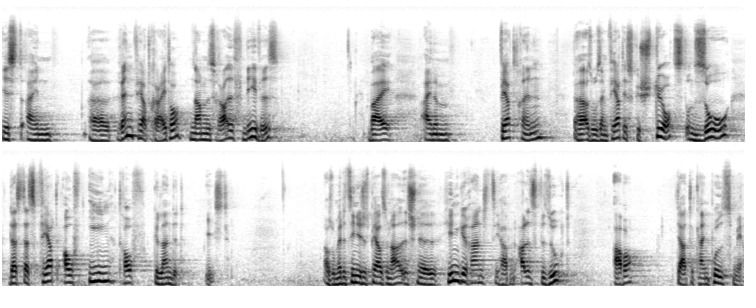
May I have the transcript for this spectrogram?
ist ein äh, Rennpferdreiter namens Ralf Neves bei einem Pferdrennen, äh, also sein Pferd ist gestürzt und so, dass das Pferd auf ihn drauf gelandet ist. Also medizinisches Personal ist schnell hingerannt, sie haben alles versucht, aber der hatte keinen Puls mehr.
